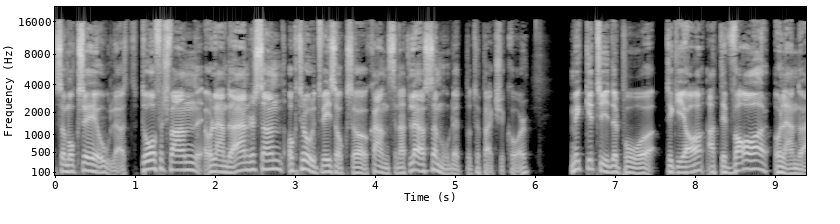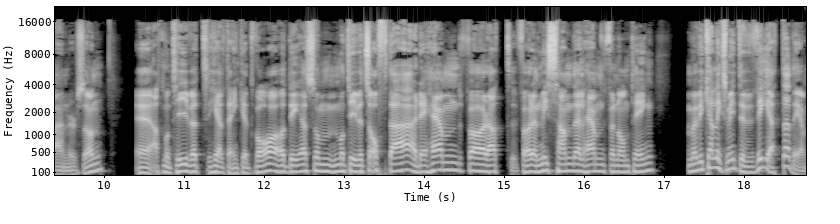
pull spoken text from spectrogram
Som också är olöst. Då försvann Orlando Anderson och troligtvis också chansen att lösa mordet på Tupac Shakur. Mycket tyder på, tycker jag, att det var Orlando Anderson. Eh, att motivet helt enkelt var det som motivet så ofta är. Det är hämnd för, att, för en misshandel, hämnd för någonting. Men vi kan liksom inte veta det.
